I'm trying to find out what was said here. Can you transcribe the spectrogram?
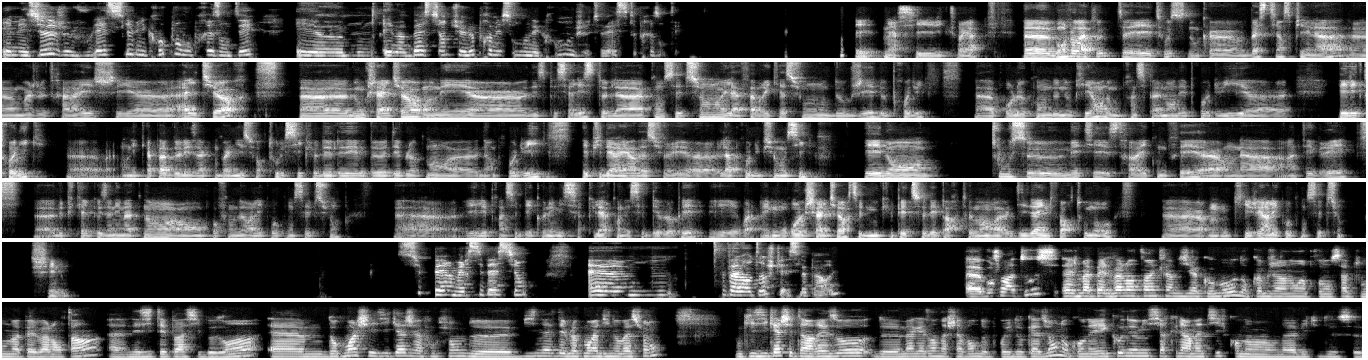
Et messieurs, je vous laisse le micro pour vous présenter. Et, euh, ben, Bastien, tu es le premier sur mon écran, donc je te laisse te présenter. merci Victoria. Euh, bonjour à toutes et tous. Donc Bastien Spinella, moi je travaille chez Altior. donc chez Altior, on est des spécialistes de la conception et la fabrication d'objets, de produits. Euh, pour le compte de nos clients, donc principalement des produits euh, électroniques. Euh, on est capable de les accompagner sur tout le cycle de, développement d'un produit et puis derrière d'assurer la production aussi. Et dans tout ce métier et ce travail qu'on fait, on a intégré depuis quelques années maintenant en profondeur l'éco-conception et les principes d'économie circulaire qu'on essaie de développer. Et, voilà. et mon rôle chez Altior, c'est de m'occuper de ce département Design for Tomorrow, euh, qui gère l'éco-conception chez nous. Super, merci Bastien. Euh, Valentin, je te laisse la parole. Euh, bonjour à tous, je m'appelle Valentin Clindi Giacomo, donc comme j'ai un nom imprononçable, tout le monde m'appelle Valentin, n'hésitez pas si besoin. donc moi chez EasyCash, j'ai la fonction de business développement et d'innovation. Donc EasyCash est un réseau de magasins d'achat-vente de produits d'occasion. Donc on est économie circulaire native comme on a l'habitude de se,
